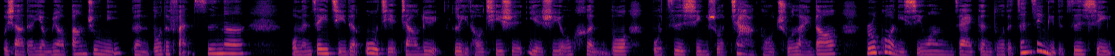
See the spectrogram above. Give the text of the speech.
不晓得有没有帮助你更多的反思呢？我们这一集的误解焦虑里头，其实也是有很多不自信所架构出来的哦。如果你希望在更多的增进你的自信，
